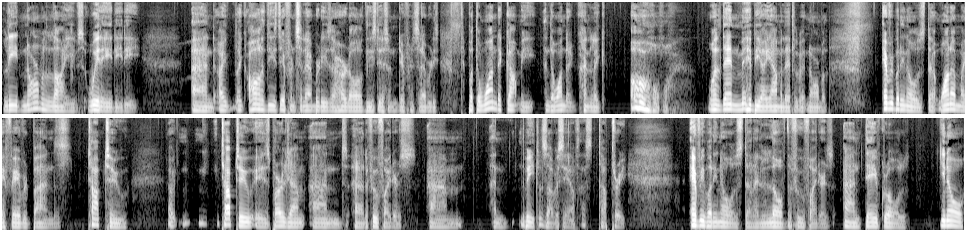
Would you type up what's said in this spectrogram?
lead normal lives with ADD and I like all of these different celebrities. I heard all of these different different celebrities, but the one that got me and the one that kind of like, oh, well then maybe I am a little bit normal. Everybody knows that one of my favorite bands, top two, uh, top two is Pearl Jam and uh, the Foo Fighters, um, and the Beatles. Obviously, enough that's top three. Everybody knows that I love the Foo Fighters and Dave Grohl. You know,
